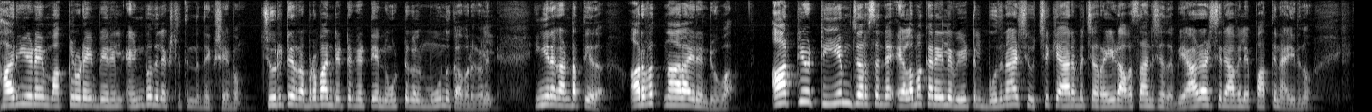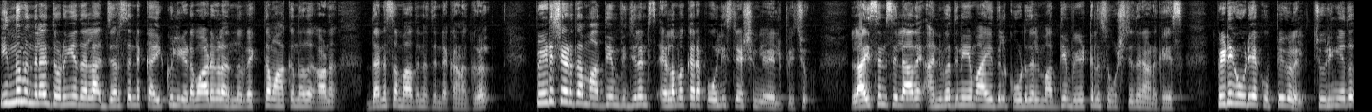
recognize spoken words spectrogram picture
ഭാര്യയുടെയും മക്കളുടെയും പേരിൽ എൺപത് ലക്ഷത്തിന്റെ നിക്ഷേപം. ചുരുട്ടി റബ്ബർ ബാൻഡ് ഇട്ട് കെട്ടിയ നോട്ടുകൾ മൂന്ന് കവറുകളിൽ. ഇങ്ങനെ കണ്ടെത്തിയത് അറുപത്തിനാലായിരം രൂപ. R T O T M ജെർസന്റെ എളമക്കരയിലെ വീട്ടിൽ ബുധനാഴ്ച ഉച്ചയ്ക്ക് ആരംഭിച്ച റെയ്ഡ് അവസാനിച്ചത് വ്യാഴാഴ്ച രാവിലെ പത്തിനായിരുന്നു. ഇന്നും ഇന്നലെ തുടങ്ങിയതല്ല ജെർസന്റെ കൈക്കൂലി ഇടപാടുകൾ എന്ന് വ്യക്തമാക്കുന്നത് ആണ് ധനസമ്പാദനത്തിന്റെ കണക്കുകൾ. പിടിച്ചെടുത്ത മദ്യം വിജിലൻസ് എളമക്കര പോലീസ് സ്റ്റേഷനിൽ ഏൽപ്പിച്ചു. ലൈസൻസ് ഇല്ലാതെ അനുവദനീയമായതിൽ കൂടുതൽ മദ്യം വീട്ടിൽ സൂക്ഷിച്ചതിനാണ് കേസ്. പിടികൂടിയ കുപ്പികളിൽ ചുരുങ്ങിയത്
